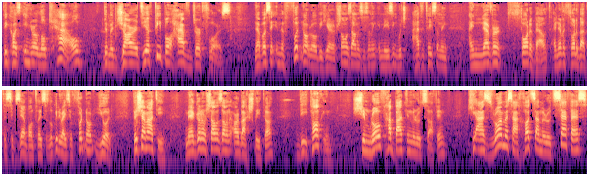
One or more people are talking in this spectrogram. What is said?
Because in your locale, the majority of people have dirt floors. Now, I say in the footnote over here, if Shlomo Zalman says something amazing, which I have to tell you something I never thought about. I never thought about this example until he says, look what he writes, in footnote Yud. Vishamati, Me'agonim Shlomo Zalman Auerbach Shlita, the talking, Shimrov Habatim Mirutzafim, Ki Azroim Es HaChotza Mirutzefes,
